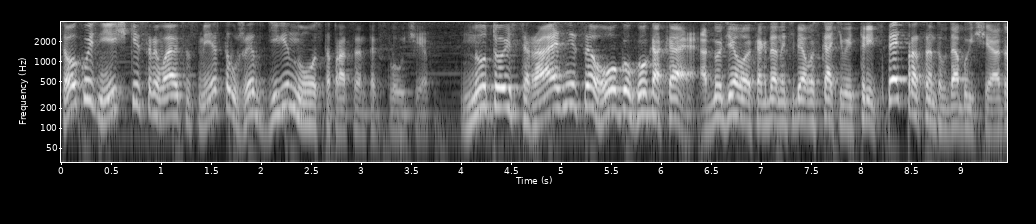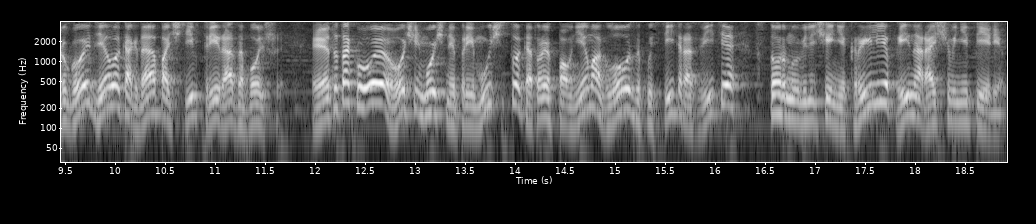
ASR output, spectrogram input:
то кузнечики срываются с места уже в 90% случаев. Ну то есть разница ого-го какая. Одно дело, когда на тебя выскакивает 35% добычи, а другое дело, когда почти в три раза больше. Это такое очень мощное преимущество, которое вполне могло запустить развитие в сторону увеличения крыльев и наращивания перьев.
